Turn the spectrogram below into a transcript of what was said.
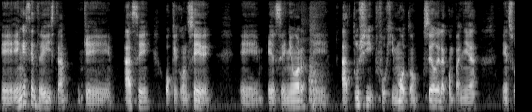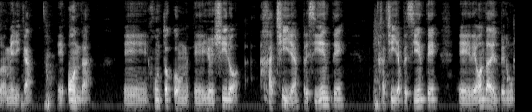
Eh, en esta entrevista que hace o que concede eh, el señor eh, Atushi Fujimoto, CEO de la compañía en Sudamérica, Honda, junto con Yoshiro Hachiya, presidente Hachilla, presidente eh, de Onda del Perú,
